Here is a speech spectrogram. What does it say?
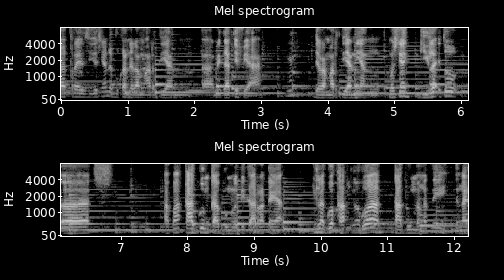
uh, craziest-nya ada bukan dalam artian uh, negatif ya. Dalam artian yang maksudnya gila itu uh, apa kagum kagum lebih ke arah kayak gila gua ka- gua kagum banget nih dengan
